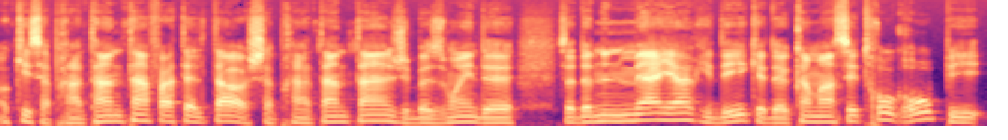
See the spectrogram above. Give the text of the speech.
OK, ça prend tant de temps à faire telle tâche, ça prend tant de temps, j'ai besoin de. Ça donne une meilleure idée que de commencer trop gros, puis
